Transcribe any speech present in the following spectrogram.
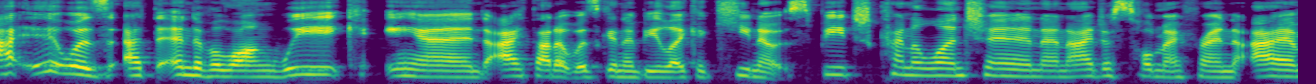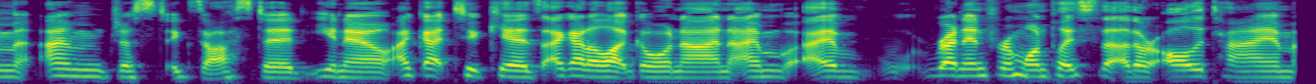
I, it was at the end of a long week and I thought it was going to be like a keynote speech kind of luncheon and I just told my friend I'm I'm just exhausted you know I got two kids I got a lot going on I'm I've run in from one place to the other all the time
